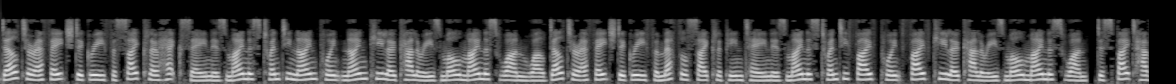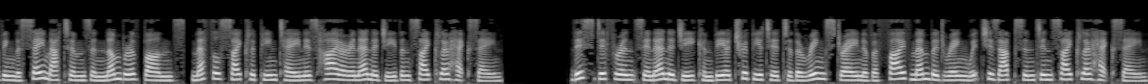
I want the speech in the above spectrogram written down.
delta FH degree for cyclohexane is minus 29.9 kilocalories mol minus 1, while delta FH degree for methylcyclopentane is minus 25.5 kilocalories mol minus 1. Despite having the same atoms and number of bonds, methylcyclopentane is higher in energy than cyclohexane. This difference in energy can be attributed to the ring strain of a five-membered ring which is absent in cyclohexane.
